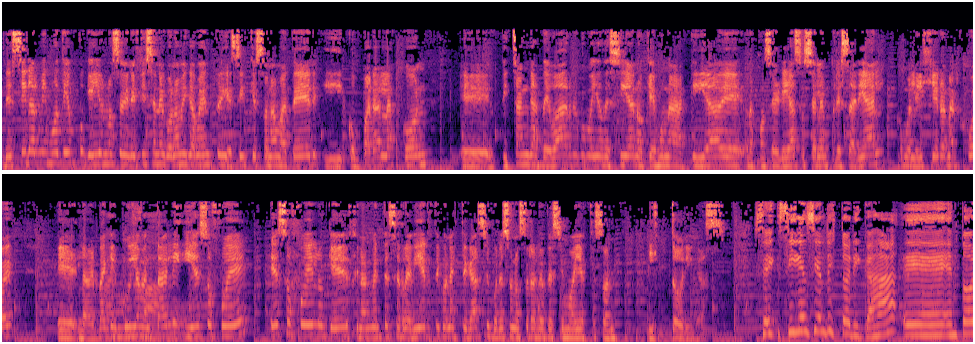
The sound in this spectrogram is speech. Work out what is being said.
decir al mismo tiempo que ellos no se benefician económicamente y decir que son amateur y compararlas con eh, pichangas de barrio, como ellos decían, o que es una actividad de responsabilidad social empresarial, como le dijeron al juez, eh, la verdad que es muy lamentable y eso fue eso fue lo que finalmente se revierte con este caso y por eso nosotros les decimos a ellos que son históricas. Se, siguen siendo históricas, ¿ah? eh, en todo,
